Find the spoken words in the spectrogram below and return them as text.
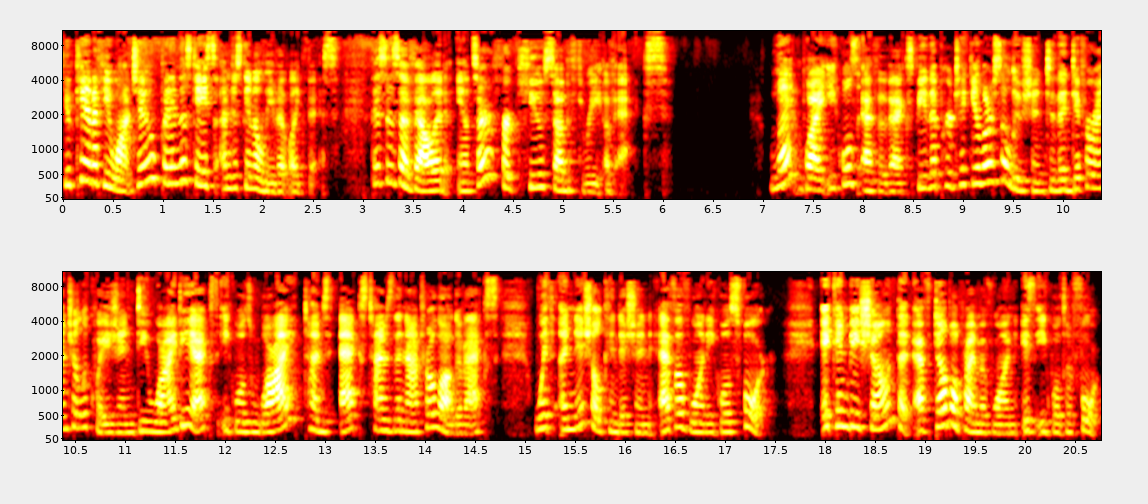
You can if you want to, but in this case, I'm just going to leave it like this. This is a valid answer for q sub 3 of x. Let y equals f of x be the particular solution to the differential equation dy dx equals y times x times the natural log of x with initial condition f of 1 equals 4 it can be shown that f double prime of 1 is equal to 4.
